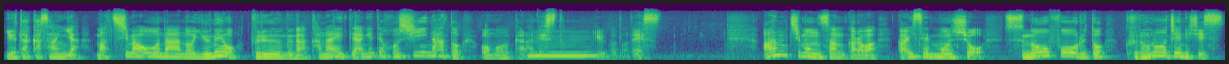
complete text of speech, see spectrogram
豊さんや松島オーナーの夢をブルームが叶えてあげてほしいなと思うからです。ということです。アンチモンさんからは凱旋門賞スノーフォールとクロノジェネシス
